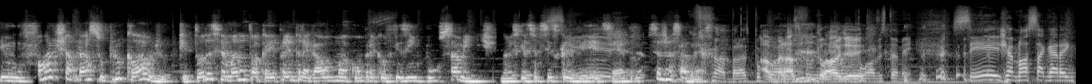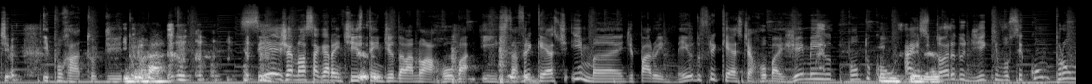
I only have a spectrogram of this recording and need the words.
e um forte abraço pro Cláudio, que toda semana toca aí pra entregar alguma compra que eu fiz impulsamente. Não esqueça de se inscrever, Sim. etc. Você já sabe, né? Um abraço pro Abraço pro Cláudio Clóvis também. Seja nossa garantia. E pro rato de. E pro rato. Seja nossa garantia estendida lá no arroba InstaFreecast e mande para o e-mail do Freecast, arroba gmail.com, a história do dia que você comprou um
